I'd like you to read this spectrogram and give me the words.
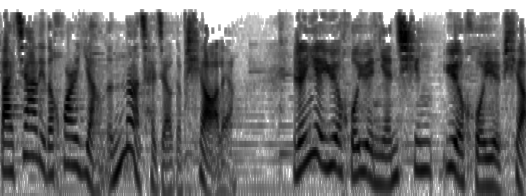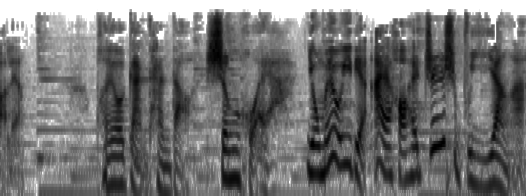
把家里的花养的那才叫个漂亮。人也越活越年轻，越活越漂亮。朋友感叹道：“生活呀，有没有一点爱好，还真是不一样啊！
